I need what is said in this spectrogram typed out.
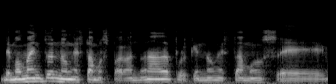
De momento non estamos pagando nada porque non estamos eh,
